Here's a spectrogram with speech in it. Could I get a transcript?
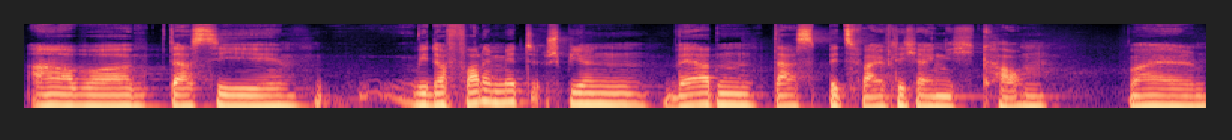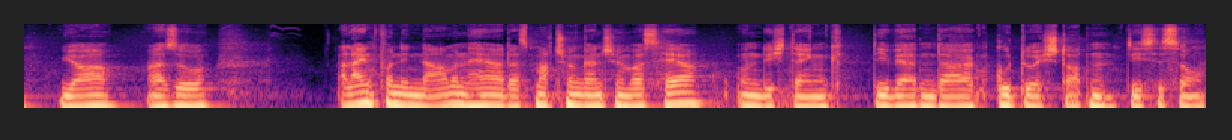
Aber dass sie wieder vorne mitspielen werden, das bezweifle ich eigentlich kaum. Weil, ja, also allein von den Namen her, das macht schon ganz schön was her und ich denke, die werden da gut durchstarten, die Saison.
